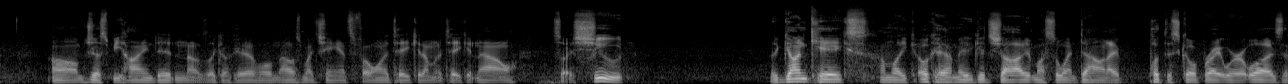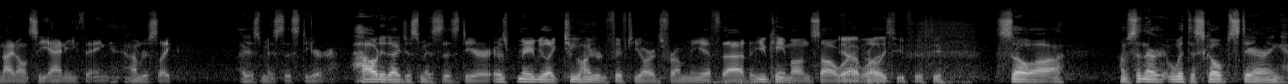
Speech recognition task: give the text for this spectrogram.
um, just behind it. And I was like, okay, well, now's my chance. If I want to take it, I'm going to take it now. So I shoot. The gun kicks. I'm like, okay, I made a good shot. It must have went down. I put the scope right where it was, and I don't see anything. And I'm just like, I just missed this deer. How did I just miss this deer? It was maybe like 250 yards from me, if that. You came out and saw where yeah, it probably was. 250. So uh, I'm sitting there with the scope staring,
